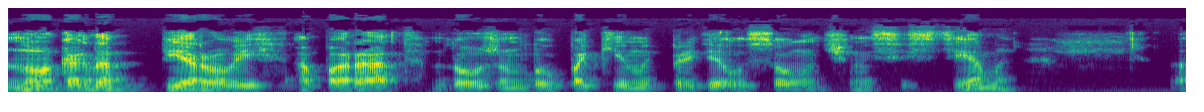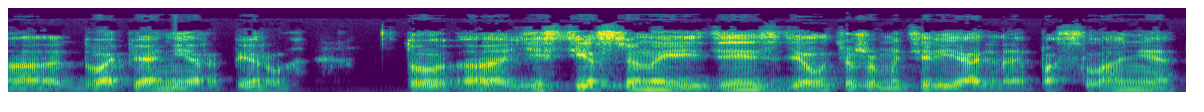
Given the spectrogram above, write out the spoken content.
Но когда первый аппарат должен был покинуть пределы Солнечной системы, а, два пионера первых, то естественная идея сделать уже материальное послание.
